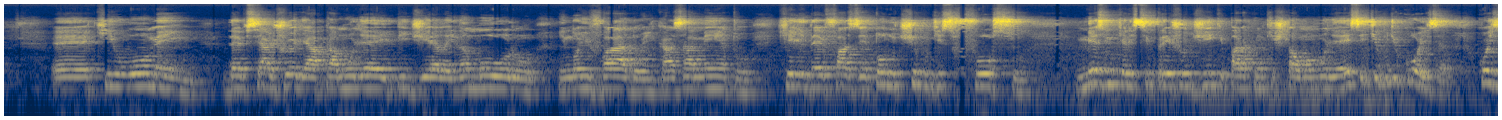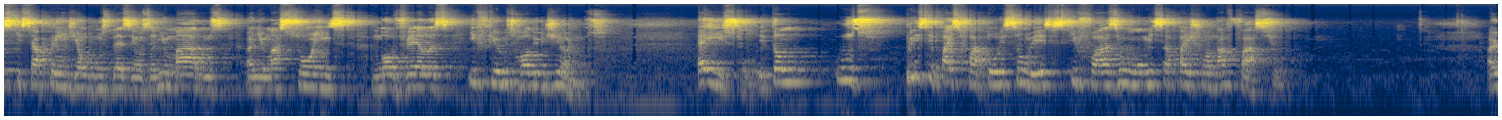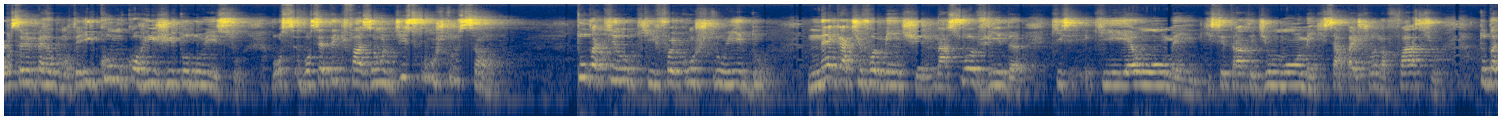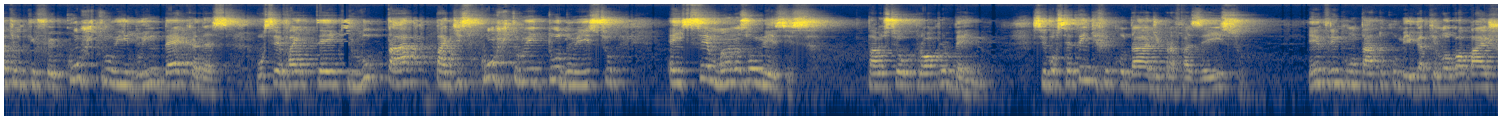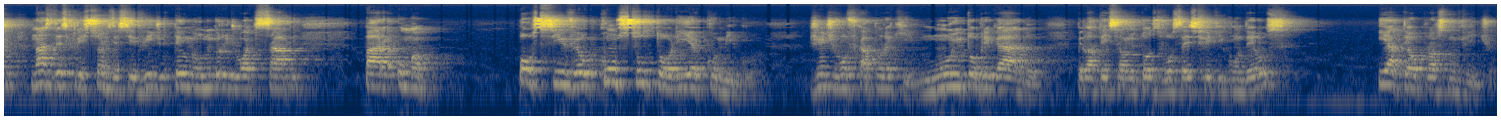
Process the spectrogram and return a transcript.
é, que o homem deve se ajoelhar para a mulher e pedir ela em namoro, em noivado, em casamento, que ele deve fazer todo tipo de esforço, mesmo que ele se prejudique para conquistar uma mulher, esse tipo de coisa. Coisas que se aprende em alguns desenhos animados, animações, novelas e filmes hollywoodianos. É isso. Então, os principais fatores são esses que fazem um homem se apaixonar fácil. Aí você me pergunta, e como corrigir tudo isso? Você, você tem que fazer uma desconstrução. Tudo aquilo que foi construído negativamente na sua vida, que, que é um homem, que se trata de um homem que se apaixona fácil, tudo aquilo que foi construído em décadas, você vai ter que lutar para desconstruir tudo isso em semanas ou meses para o seu próprio bem. Se você tem dificuldade para fazer isso, entre em contato comigo aqui logo abaixo, nas descrições desse vídeo tem o meu número de WhatsApp para uma possível consultoria comigo. Gente, vou ficar por aqui. Muito obrigado pela atenção de todos vocês. Fiquem com Deus e até o próximo vídeo.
